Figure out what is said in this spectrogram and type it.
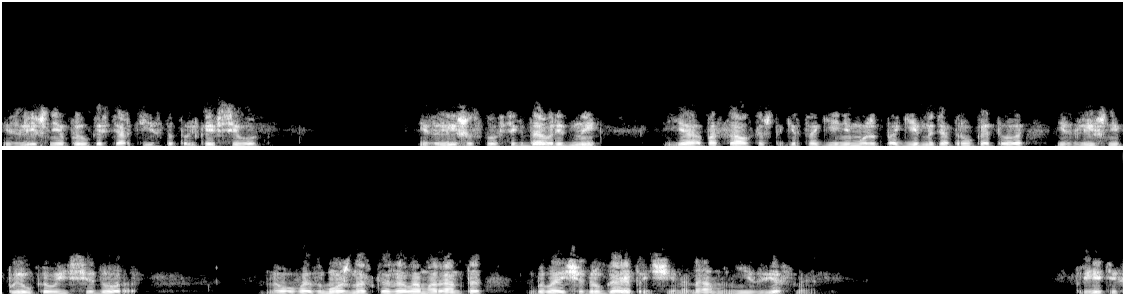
Излишняя пылкость артиста только и всего». Излишества всегда вредны. Я опасался, что герцогиня может погибнуть от рук этого излишне пылкого Исидора. Но, возможно, — сказала Амаранта, — была еще другая причина, нам неизвестная. При этих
